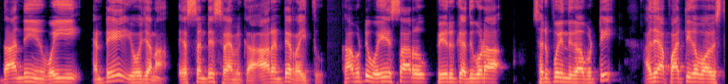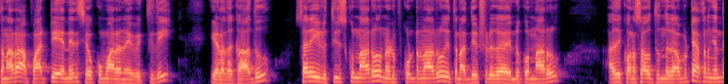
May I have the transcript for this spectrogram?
దాన్ని వై అంటే యువజన ఎస్ అంటే శ్రామిక ఆర్ అంటే రైతు. కాబట్టి వైఎస్ఆర్ పేరుకి అది కూడా సరిపోయింది కాబట్టి అది ఆ పార్టీగా భావిస్తున్నారు. ఆ పార్టీ అనేది శివకుమార్ అనే వ్యక్తిది. వీళ్ళది కాదు. సరే వీళ్ళు తీసుకున్నారు నడుపుకుంటున్నారు ఇతను అధ్యక్షుడిగా ఎన్నుకున్నారు. అది కొనసాగుతుంది కాబట్టి అతని కింద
